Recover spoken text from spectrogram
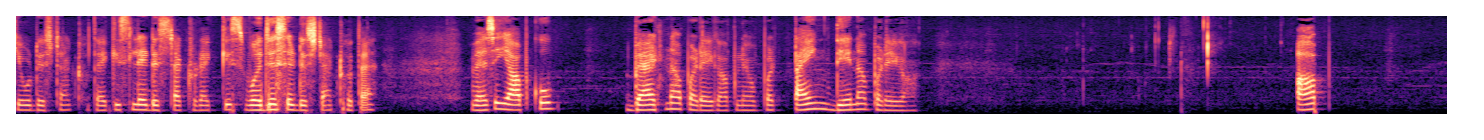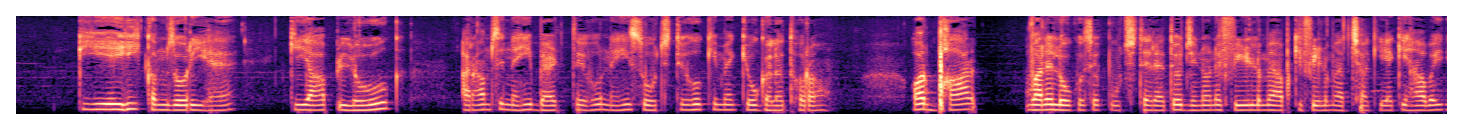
क्यों डिस्ट्रैक्ट होता है, किस लिए डिस्ट्रैक्ट होता है, किस वजह से डिस्ट्रैक्ट होता है। वैसे ही आपको बैठना पड़ेगा अपने ऊपर टाइम देना पड़ेगा। आप की यही कमज़ोरी है कि आप लोग आराम से नहीं बैठते हो, नहीं सोचते हो कि मैं क्यों गलत हो रहा हूँ। और बाहर वाले लोगों से पूछते रहते हो जिन्होंने फ़ील्ड में, आपकी फ़ील्ड में अच्छा किया कि हाँ भाई,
